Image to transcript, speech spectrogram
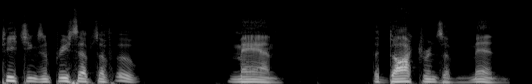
teachings and precepts of who? Man. The doctrines of men,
